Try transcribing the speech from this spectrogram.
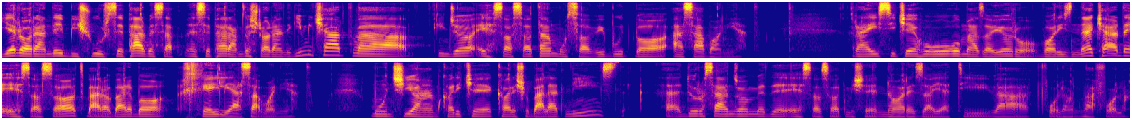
یه راننده بیشور سپر به سپر هم داشت رانندگی می‌کرد و اینجا احساساتم مساوی بود با عصبانیت. رئیسی که حقوق و مزایا رو واریز نکرده احساسات برابر با خیلی عصبانیت. منچی یا همکاری که کارشو بلد نیست درست انجام بده احساسات میشه نارضایتی و فلان و فلان.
